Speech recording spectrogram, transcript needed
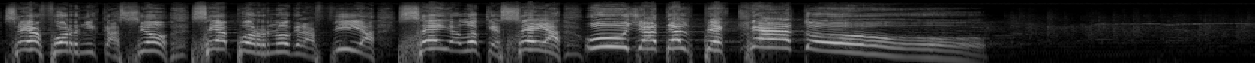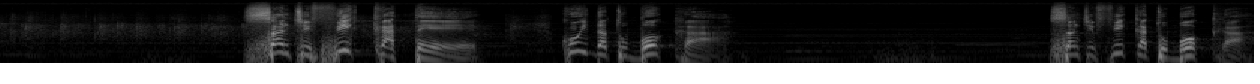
seja fornicação, seja pornografia, seja lo que seja, huya del pecado. Santifica-te, cuida tu boca, santifica tu boca,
